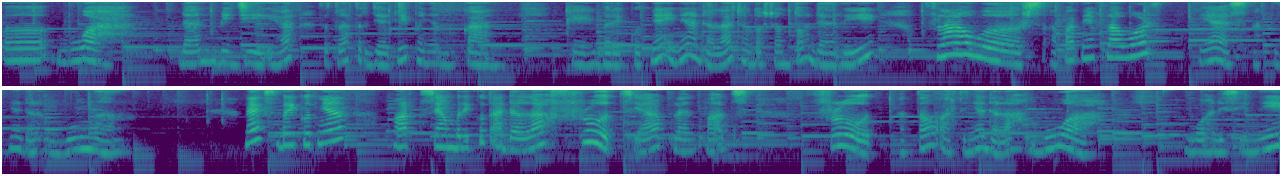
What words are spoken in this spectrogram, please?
uh, buah dan biji ya setelah terjadi penyerbukan. Oke, berikutnya ini adalah contoh-contoh dari flowers. Apa artinya flowers? Yes, artinya adalah bunga. Next, berikutnya parts yang berikut adalah fruits ya, plant parts fruit atau artinya adalah buah. Buah di sini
